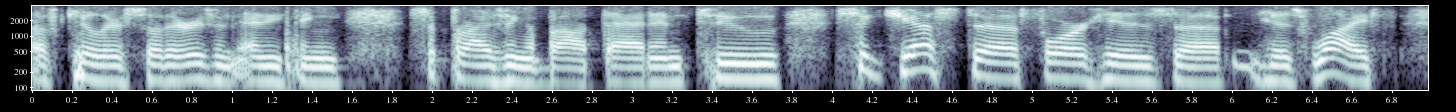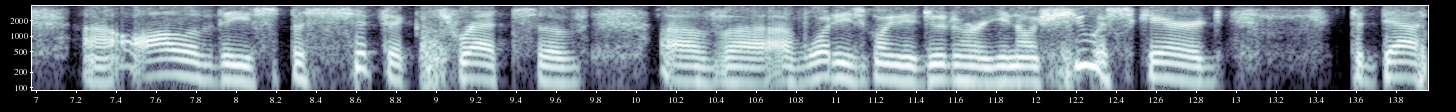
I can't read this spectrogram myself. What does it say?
of killers. So there isn't anything surprising about that. And to suggest uh, for his uh, his wife uh, all of these specific threats of of uh, of what he's going to do to her, you know, she was scared to death.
